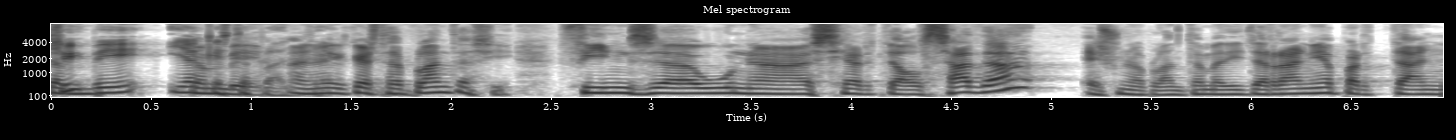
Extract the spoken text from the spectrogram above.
també sí, hi ha també, aquesta planta. En aquesta planta, sí. Fins a una certa alçada, és una planta mediterrània, per tant,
